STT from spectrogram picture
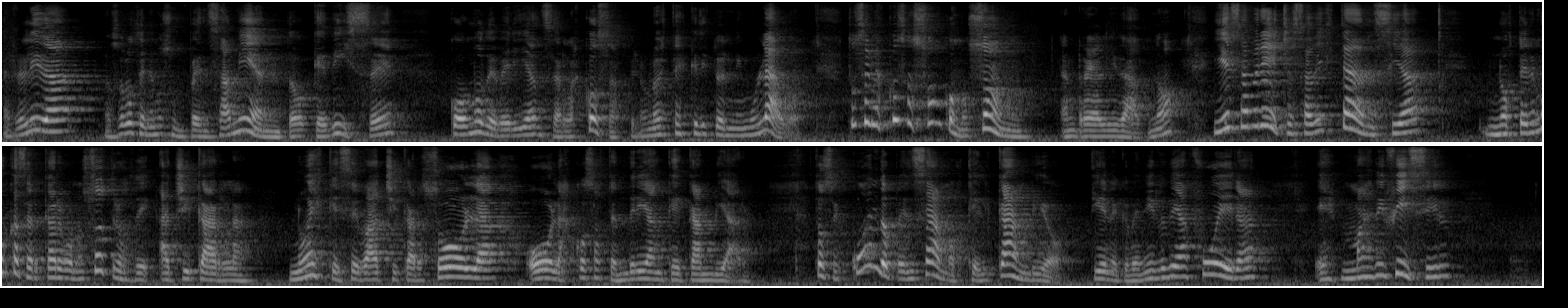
En realidad, nosotros tenemos un pensamiento que dice cómo deberían ser las cosas, pero no está escrito en ningún lado. Entonces las cosas son como son, en realidad, ¿no? Y esa brecha, esa distancia, nos tenemos que hacer cargo nosotros de achicarla. No es que se va a achicar sola o las cosas tendrían que cambiar. Entonces, cuando pensamos que el cambio tiene que venir de afuera, es más difícil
